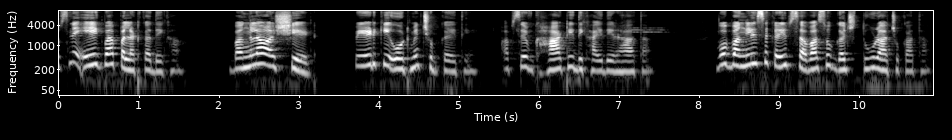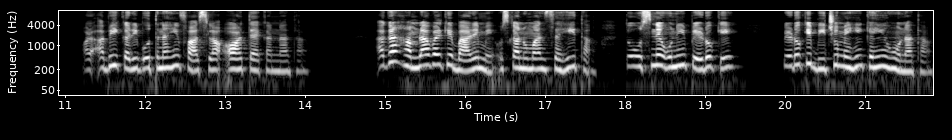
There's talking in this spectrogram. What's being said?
उसने एक बार पलट कर देखा। बंगला और शेड पेड़ की ओट में छुप गए थे। अब सिर्फ़ घाट ही दिखाई दे रहा था। वो बंगले से करीब सवा सौ गज दूर आ चुका था और अभी करीब उतना ही फासला और तय करना था। अगर हमलावर के बारे में उसका अनुमान सही था तो उसने उन्हीं पेड़ों के पेड़ों के बीचों में ही कहीं होना था।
